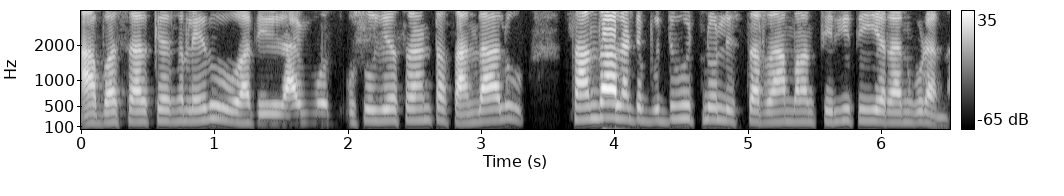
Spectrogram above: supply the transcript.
ఆ బస్ అరకంగా లేదు. అది అవి వసూ- వసూలు చేస్తారంట సందాలు. సందాలు అంటే బుద్ధి పుట్టిన వాళ్ళు ఇస్తారా? మనం తిరిగి తీయరా అని కూడా అన్న.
